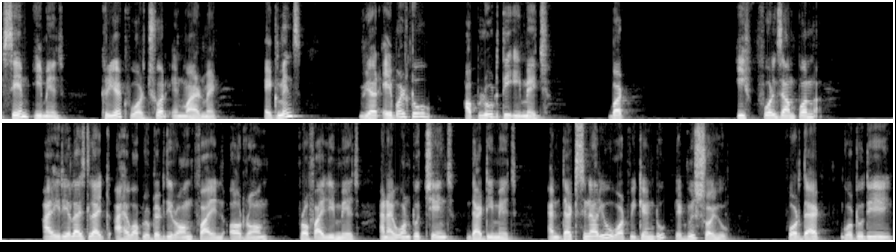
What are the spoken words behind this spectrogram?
same image create virtual environment. It means we are able to upload the image. But if for example I realized like I have uploaded the wrong file or wrong profile image and I want to change that image. And that scenario what we can do let me show you. For that go to the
